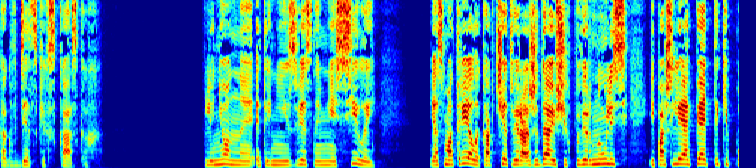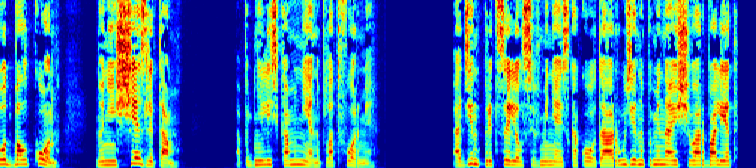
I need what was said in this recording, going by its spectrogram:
как в детских сказках. Плененная этой неизвестной мне силой, я смотрела, как четверо ожидающих повернулись и пошли опять-таки под балкон, но не исчезли там, а поднялись ко мне на платформе. Один прицелился в меня из какого-то орудия, напоминающего арбалет.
